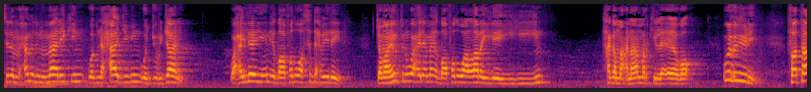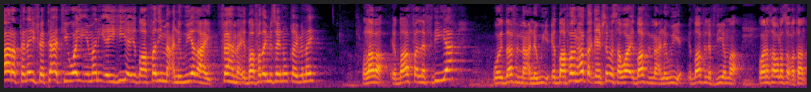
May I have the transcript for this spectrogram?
sida moxamed ibnu malikin wa bni xaajibin jurjani waxay leeyihiin idaafadu waa saddex bay leeyihiin jamaahiirtuna waxay le ma idaafadu waa labay leeyihiin. Xagga macnaan markii la eego. Wuxuu yidhi fataaratan ay fata'tii way imani ay hiya idaafadii macnawiyad ahayd. Fahma idaafada imisaynu u qaybinay? Laba idaafa lafdiya wa idaafa macnawiya. Idaafadan hadda qaybsamaysa waa idaafa macnawiya. Idaafa lafdiya ma. Waana saa ula socotaan.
